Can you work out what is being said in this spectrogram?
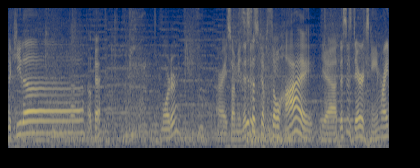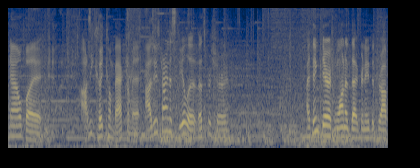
Nikita. Okay. Mortar. All right, so I mean, This this is jumped so high. yeah, this is Derek's game right now, but Ozy could come back from it. Ozy's trying to steal it. That's for sure. I think Derek wanted that grenade to drop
